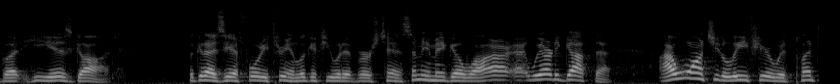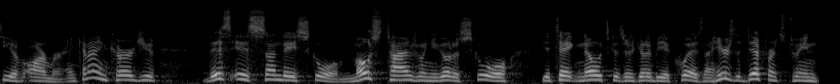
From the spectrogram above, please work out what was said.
but he is God. Look at Isaiah 43 and look, if you would, at verse 10. Some of you may go, Well, we already got that. I want you to leave here with plenty of armor. And can I encourage you? This is Sunday school. Most times when you go to school, you take notes because there's going to be a quiz. Now, here's the difference between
